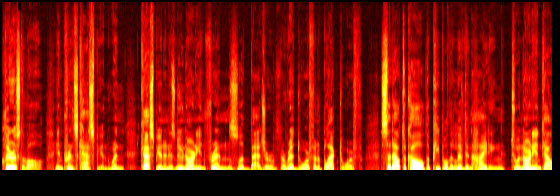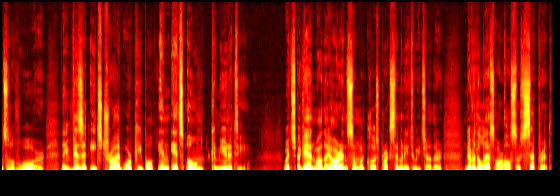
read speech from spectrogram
Clearest of all, in Prince Caspian, when Caspian and his new Narnian friends, a badger, a red dwarf, and a black dwarf, set out to call the people that lived in hiding to a Narnian council of war, they visit each tribe or people in its own community, which, again, while they are in somewhat close proximity to each other, nevertheless are also separate,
